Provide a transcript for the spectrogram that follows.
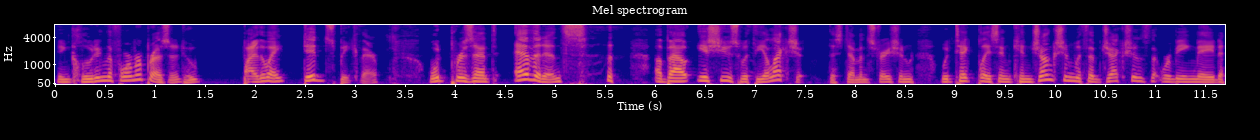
including the former president, who, by the way, did speak there, would present evidence about issues with the election. This demonstration would take place in conjunction with objections that were being made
